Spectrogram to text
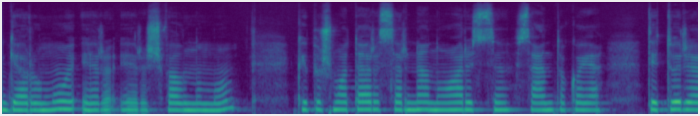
gerumu ir, ir švelnumu. Kaip iš moters ar nenorisi santokoje, tai turi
